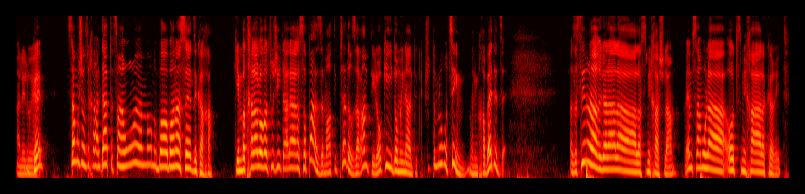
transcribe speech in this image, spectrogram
הללויה. אוקיי? שמו שם שמיכה על דעת עצמם, אמרו, אמרנו, בוא, בוא נעשה את זה ככה. כי הם בהתחלה לא רצו שהיא תעלה על הספה, אז אמרתי, בסדר, זרמתי, לא כי היא דומיננטית, כי פשוט הם לא רוצים, אני מכבד את זה. אז עשינו לה רגלה על השמיכה שלה, והם שמו לה עוד שמיכה על הכרית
